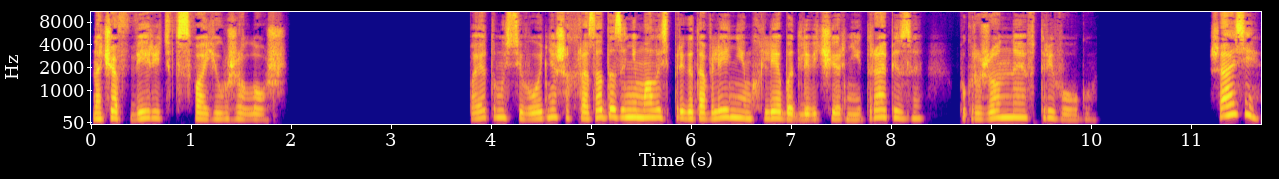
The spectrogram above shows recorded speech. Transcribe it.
начав верить в свою же ложь. Поэтому сегодня Шахразада занималась приготовлением хлеба для вечерней трапезы, погруженная в тревогу. «Шази?»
